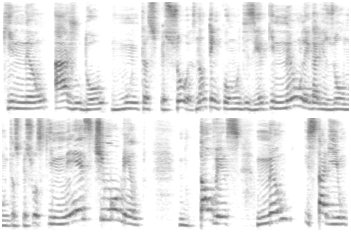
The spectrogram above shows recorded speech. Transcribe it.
que não ajudou muitas pessoas. Não tem como dizer que não legalizou muitas pessoas que neste momento talvez não estariam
